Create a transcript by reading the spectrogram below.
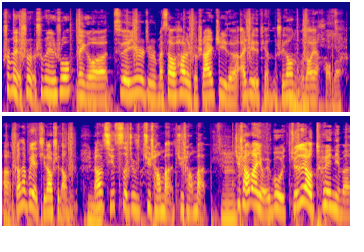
顺便顺顺便一说，那个四月一日就是 Myself Holic 是 I G 的 I G 的片子，水岛努的导演。好吧。啊，刚才不也提到水岛努？然后其次就是剧场版，剧场版，嗯，剧场版有一部绝对要推你们，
